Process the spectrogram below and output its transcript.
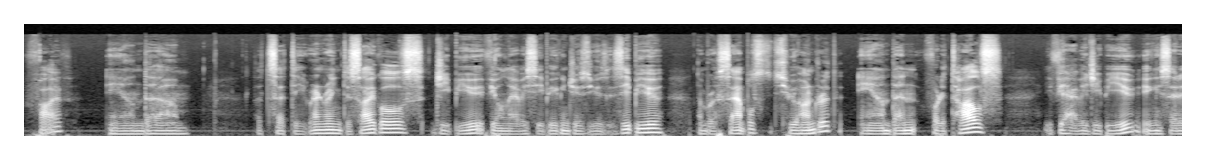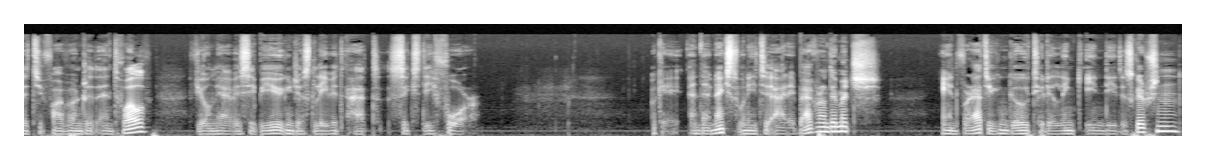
5. And um, let's set the rendering to cycles, GPU. If you only have a CPU, you can just use a CPU. Number of samples to 200. And then for the tiles, if you have a GPU, you can set it to 512. If you only have a CPU, you can just leave it at 64. Okay, and then next we need to add a background image. And for that, you can go to the link in the description.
